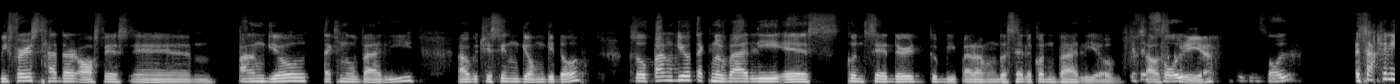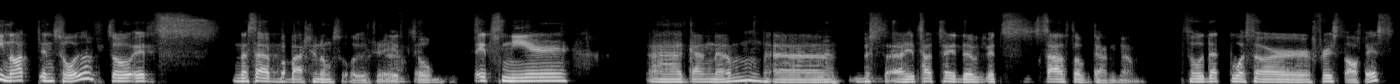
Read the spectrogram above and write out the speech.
we first had our office in Pangyo, Techno Valley, uh, which is in Gyeonggi-do. So Pangyo Techno Valley is considered to be parang the Silicon Valley of Is South Seoul? Korea. Seoul? It's actually not in Seoul. So it's nasa baba siya ng Seoul, right? Ah, okay. So it's near uh, Gangnam. Uh, it's outside of, it's south of Gangnam. So that was our first office.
